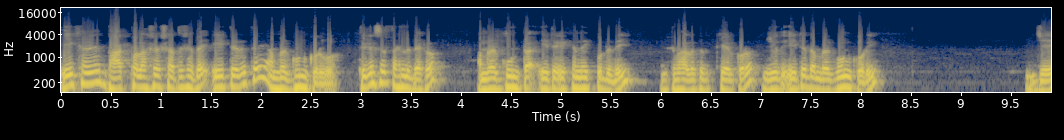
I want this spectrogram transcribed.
এইখানে ভাগফল আসার সাথে সাথে এইটাতে আমরা গুণ করব। ঠিক আছে? তাহলে দেখো, আমরা গুণটা এটা এখানে করে দিই। একটু ভালো করে খেয়াল করো। যদি এটাতে আমরা গুণ করি, যে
